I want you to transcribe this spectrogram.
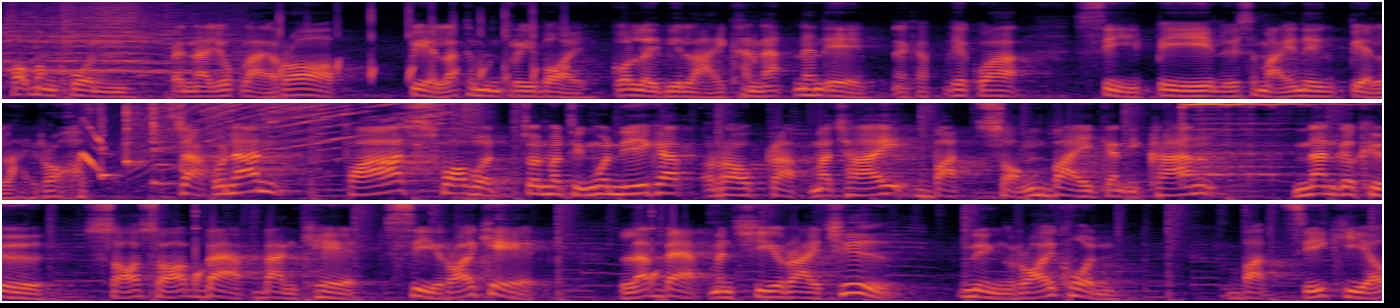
เพราะบางคนเป็นนายกหลายรอบเปลี่ยนรัฐมนตรีบ่อย ก็เลยมีหลายคณะนั่นเองนะครับเรียกว่า 4 ปีหรือสมัยหนึ่งเปลี่ยนหลายรอบ จากวันนั้น fast forward จนมาถึงวันนี้ครับ เรากลับมาใช้บัตร 2 ใบกันอีกครั้ง นั่นก็คือ สสแบบแบ่งเขต 400 เขต และแบบบัญชีรายชื่อ 100 คน บัตรสีเขียว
